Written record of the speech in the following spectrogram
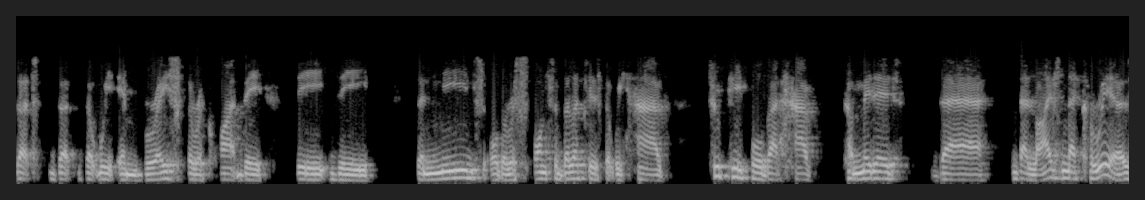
That that that we embrace the require the the the the needs or the responsibilities that we have to people that have committed their their lives and their careers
